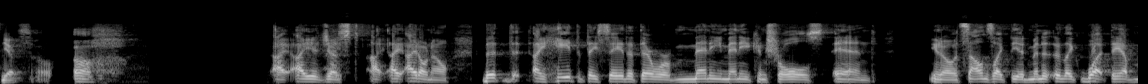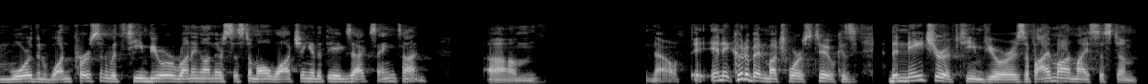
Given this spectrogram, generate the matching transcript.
yep. So, oh, I, I just, I, I, I don't know. The, I hate that they say that there were many, many controls, and you know, it sounds like the admin, like what they have more than one person with TeamViewer running on their system, all watching it at the exact same time. Um, no, and it could have been much worse too, because the nature of TeamViewer is if I'm on my system,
